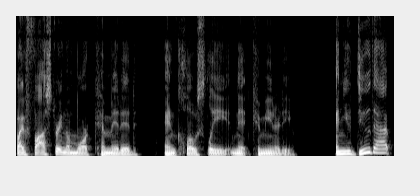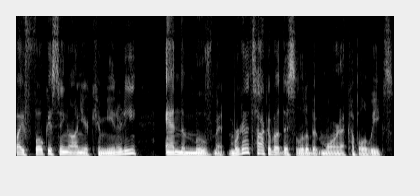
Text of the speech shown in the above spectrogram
by fostering a more committed and closely knit community. And you do that by focusing on your community and the movement. We're going to talk about this a little bit more in a couple of weeks.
